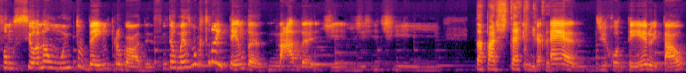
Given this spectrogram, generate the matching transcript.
funcionam muito bem pro Goddess. Então, mesmo que tu não entenda nada de- de- de Da parte técnica. É, de roteiro e tal.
